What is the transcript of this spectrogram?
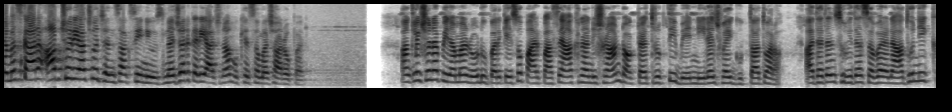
નમસ્કાર, આપ જોઈ રહ્યા છો જનસાક્ષી ન્યૂઝ. નજર કરી આજના મુખ્ય સમાચારો પર. અંકલેશ્વરના પીરામણ રોડ ઉપર કેસો પાર્ક પાસે આંખના નિષ્ણાંત ડોક્ટર તૃપ્તિબેન નીરજભાઈ ગુપ્તા દ્વારા અદ્યતન સુવિધા સભર અને આધુનિક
